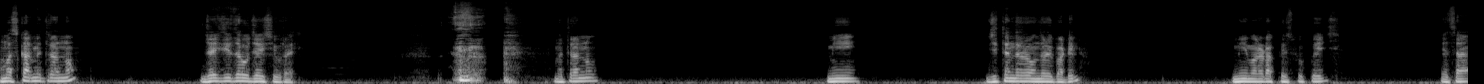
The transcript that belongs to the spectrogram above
नमस्कार मित्रांनो. जय जिजाऊ जय शिवराय. मित्रांनो मी जितेंद्र रौंदळे पाटील. मी मराठा फेसबुक पेज याचा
